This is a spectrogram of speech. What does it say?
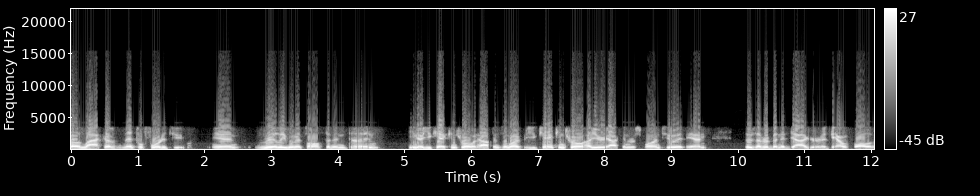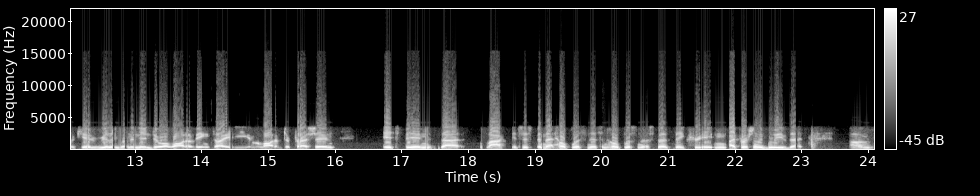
a lack of mental fortitude. And really, when it's all said and done, you know, you can't control what happens in life, but you can control how you react and respond to it. And there's ever been a dagger and a downfall of a kid really running into a lot of anxiety and a lot of depression, it's been that lack. It's just been that helplessness and hopelessness that they create. And I personally believe that um,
